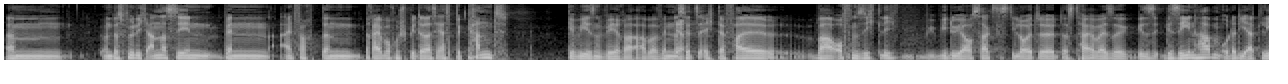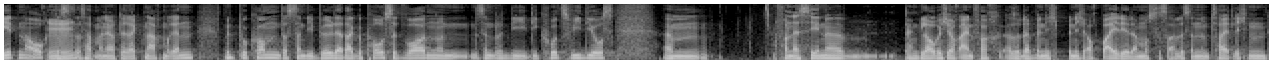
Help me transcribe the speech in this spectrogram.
Ähm, und das würde ich anders sehen, wenn einfach dann drei Wochen später das erst bekannt gewesen wäre. Aber wenn das ja. jetzt echt der Fall war, offensichtlich, wie, wie, du ja auch sagst, dass die Leute das teilweise gesehen haben oder die Athleten auch, mhm. das, das, hat man ja auch direkt nach dem Rennen mitbekommen, dass dann die Bilder da gepostet worden und sind und die, die Kurzvideos. Ähm, von der Szene, dann glaube ich auch einfach, also da bin ich, bin ich auch bei dir, da muss das alles in einem zeitlichen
